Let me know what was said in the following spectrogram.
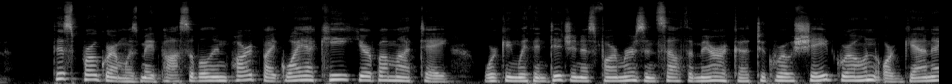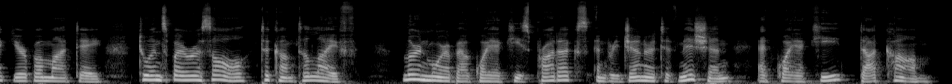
This program was made possible in part by Guayaki Yerba Mate, working with indigenous farmers in South America to grow shade grown organic yerba mate to inspire us all to come to life. Learn more about Guayaki's products and regenerative mission at guayaki.com.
